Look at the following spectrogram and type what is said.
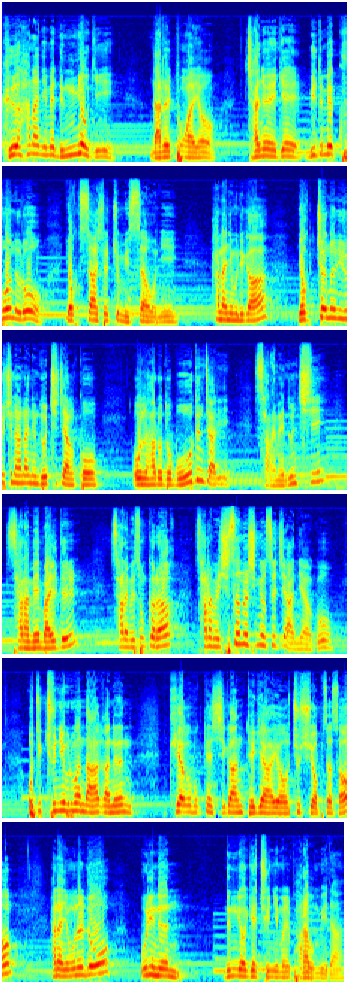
그 하나님의 능력이 나를 통하여 자녀에게 믿음의 구원으로 역사하실 줄 믿사오니 하나님 우리가 역전을 이루신 하나님 놓치지 않고 오늘 하루도 모든 자리 사람의 눈치, 사람의 말들, 사람의 손가락, 사람의 시선을 신경 쓰지 아니하고 오직 주님으로만 나아가는 귀하고 복된 시간 되게 하여 주시옵소서. 하나님 오늘도 우리는 능력의 주님을 바라봅니다.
